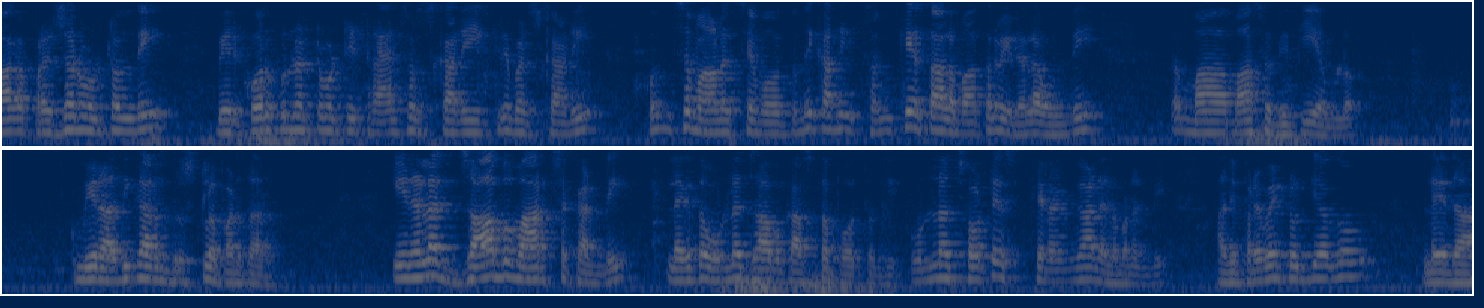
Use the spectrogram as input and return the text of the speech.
బాగా ప్రెషర్ ఉంటుంది. మీరు కోరుకున్నటువంటి ట్రాన్స్ఫర్స్ కానీ ఇంక్రిమెంట్స్ కానీ కొంచెం ఆలస్యం అవుతుంది. కానీ సంకేతాలు మాత్రం ఈ నెల ఉంది. మా మాస ద్వితీయంలో. మీరు అధికారం దృష్టిలో పడతారు. ఈ నెల జాబ్ మార్చకండి లేకపోతే ఉన్న జాబ్ కాస్త పోతుంది. ఉన్న చోటే స్థిరంగా నిలబడండి. అది ప్రైవేట్ ఉద్యోగం లేదా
